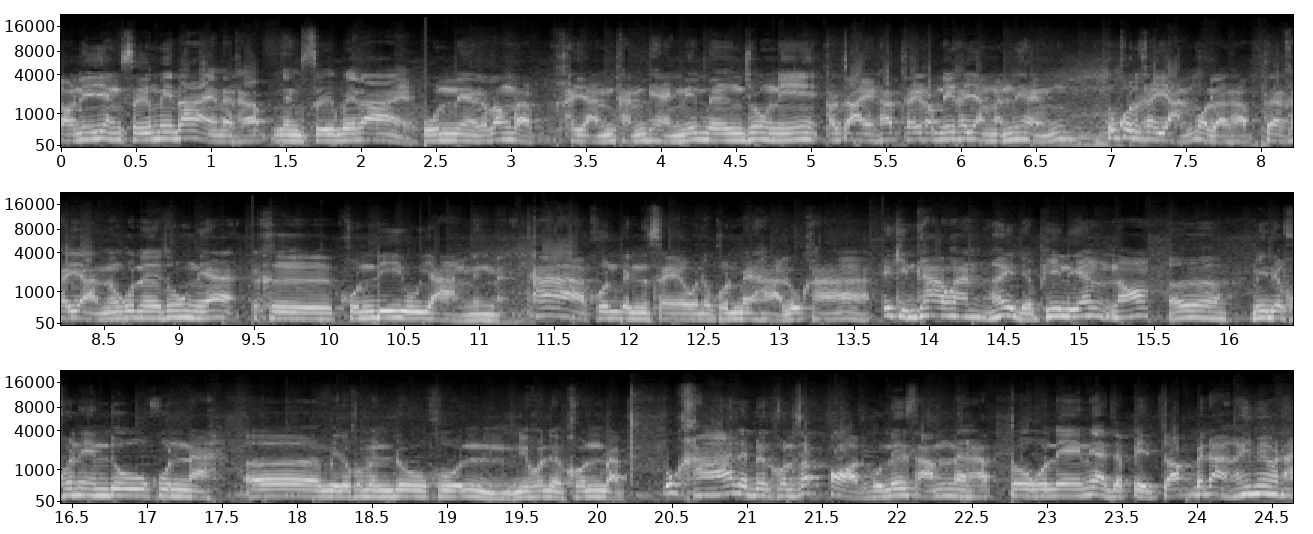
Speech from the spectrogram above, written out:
ตอนนี้ยังซื้อไม่ได้นะครับ ยังซื้อไม่ได้คุณเนี่ยก็ต้องแบบขยันขันแข็งนิดนึงช่วงนี้เข้าใจครับ ใช้คำนี้ขยันขันแข็งทุกคนขยันหมดแหล้วครับ แต่ขยันของคุณในช่วงเนี้ยก็คือคุณดีอยู่อย่างหนึ่งเนี่ยถ้าคุณเป็นเซลล์เนี่ยคุณไปหาลูกค้าไปกินข้าวกันเฮ้ยเดี๋ยวพี่เลี้ยงน้องเออ มีแต่คนเอ็นดูคุณนะเออ มีแต่คนเอ็นดูคุณ มีคนแต่คนแบบลูกค้าเนี่ยเป็นคนซัพพอร์ตคุณด้วยซ้ำนะครับตัวคุณเองเนี่ยจะปิดจ็อบไม่ได้เฮ้ยไม่เป็นไร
